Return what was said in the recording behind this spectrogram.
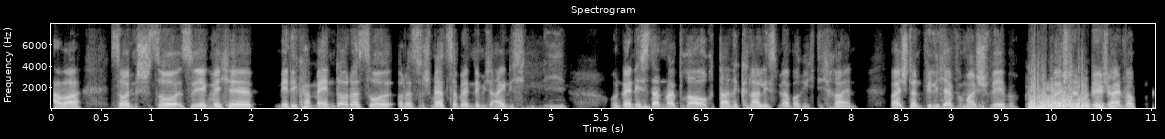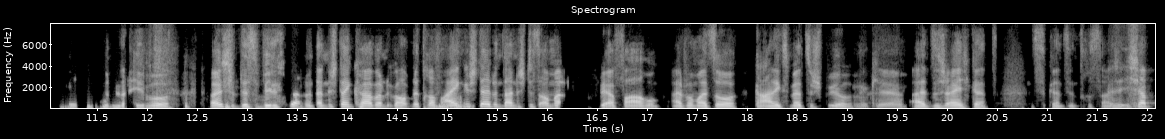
Aber sonst so, so irgendwelche Medikamente oder so, oder so Schmerztabletten nehme ich eigentlich nie. Und wenn ich es dann mal brauche, dann knall ich es mir aber richtig rein. Weißt du, dann will ich einfach mal schweben. Weißt du, dann will ich einfach. Weißt du, das willst du dann. Und dann ist dein Körper überhaupt nicht drauf eingestellt und dann ist das auch mal eine Erfahrung. Einfach mal so gar nichts mehr zu spüren. Okay. Also das ist eigentlich ganz, ist ganz interessant. Also ich habe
